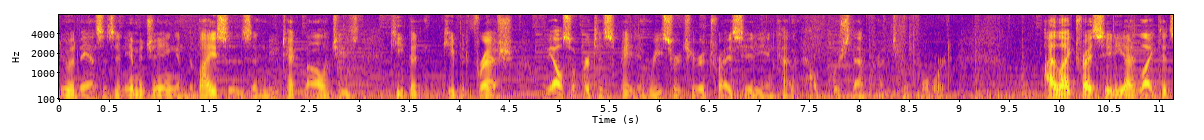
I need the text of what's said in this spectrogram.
New advances in imaging and devices and new technologies keep it, keep it fresh. We also participate in research here at Tri-City and kind of help push that frontier forward. I like Tri-City. I liked it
